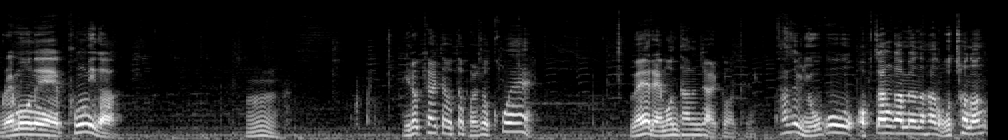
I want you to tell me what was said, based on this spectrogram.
레몬의 풍미가 음. 이렇게 할 때부터 벌써 코에 왜 레몬 타는지 알 것 같아요. 사실 요거 업장 가면 한 5천 원?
